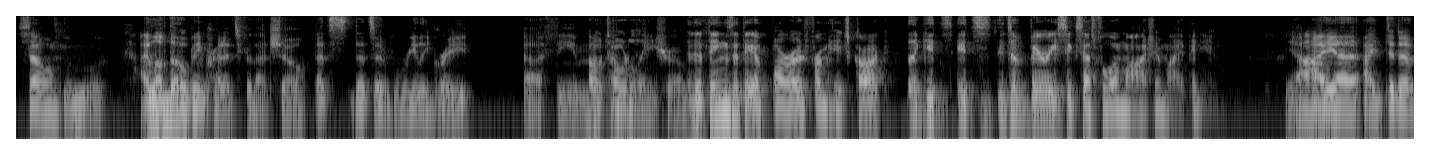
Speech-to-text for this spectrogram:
So Ooh, I love the opening credits for that show. That's that's a really great uh, theme. Oh, totally. Intro. the things that they have borrowed from Hitchcock, like it's it's it's a very successful homage in my opinion. Yeah, I uh, I did a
